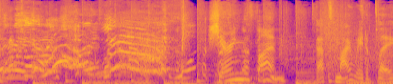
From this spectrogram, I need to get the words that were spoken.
There we go. Yeah. Sharing the fun. That's my way to play.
